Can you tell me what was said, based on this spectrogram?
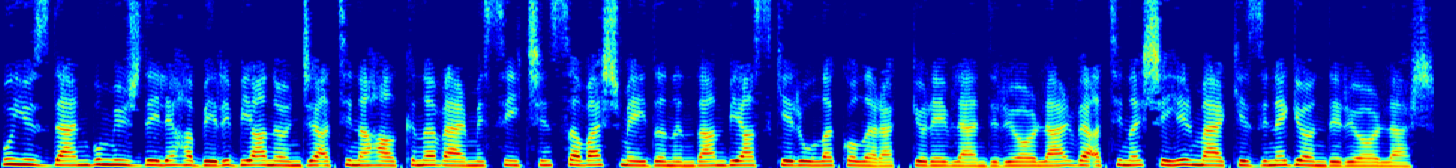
Bu yüzden bu müjdeli haberi bir an önce Atina halkına vermesi için savaş meydanından bir askeri ulak olarak görevlendiriyorlar ve Atina şehir merkezine gönderiyorlar.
